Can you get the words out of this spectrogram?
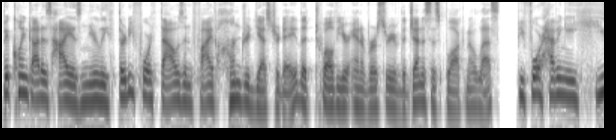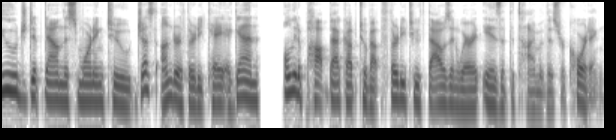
Bitcoin got as high as nearly 34,500 yesterday, the 12 year anniversary of the Genesis block, no less, before having a huge dip down this morning to just under 30K again, only to pop back up to about 32,000 where it is at the time of this recording.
